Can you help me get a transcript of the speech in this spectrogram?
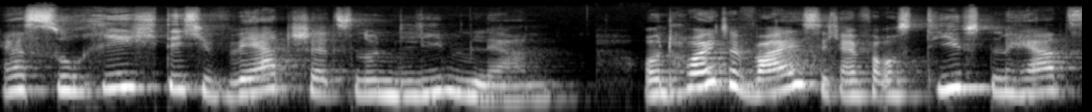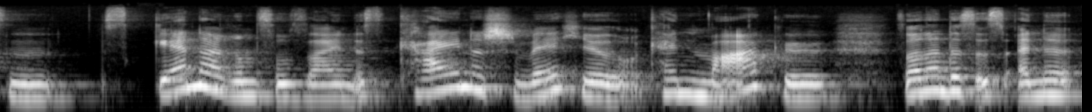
erst so richtig wertschätzen und lieben lernen. Und heute weiß ich einfach aus tiefstem Herzen, Scannerin zu sein ist keine Schwäche, kein Makel, sondern das ist eine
